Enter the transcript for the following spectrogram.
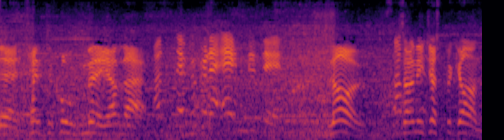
Yeah, tentacles for me, have that. That's never going to end, is it? No, it's only just begun.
